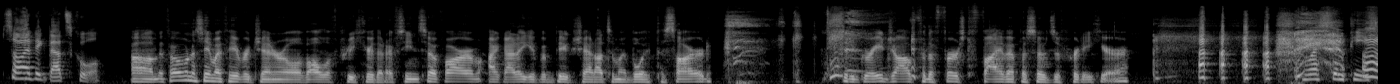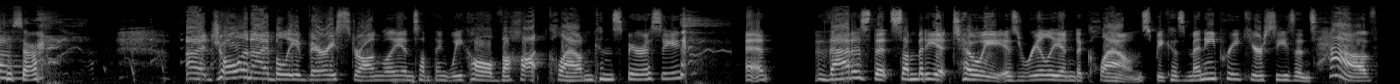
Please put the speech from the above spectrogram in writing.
So I think that's cool. Um, if I want to say my favorite general of all of Precure that I've seen so far, I gotta give a big shout out to my boy Pissard. Did a great job for the first five episodes of Pretty Cure. Rest in peace, Pissar. Uh, Joel and I believe very strongly in something we call the hot clown conspiracy. And that is that somebody at Toei is really into clowns because many Precure seasons have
